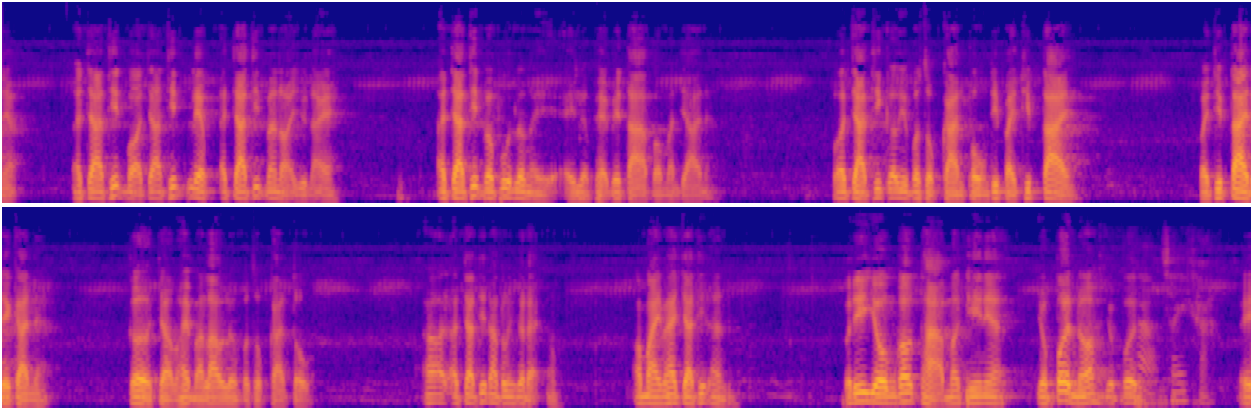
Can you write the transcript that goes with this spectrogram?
เนี่ย อาจารย์ทิศบอกอาจารย์ทิศเรียกอาจารย์ทิศมาหน่อยอยู่ไหน อาจารย์ทิศมาพูดเรื่องไอไอเรื่องแผ่เมตตาปรมัญญาเนี่ย ราะอาจารย์ที่ก็มีประสบการณ์ตรงที่ไปทิพใต้ ไปทิพใต้ด้วยกันเนี่ย ก็จะให้มาเล่าเรื่องประสบการณ์ตรงอาจารย์ที่นั่งตรงนี้ก็ได้ เอาไม้มาให้อาจารย์ที่นั่นพอดีโยมเขาถามเมื่อกี้เนี่ยโยมเปิ้ลเนาะโยมเปิ้ลใช่ค่ะไอ้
